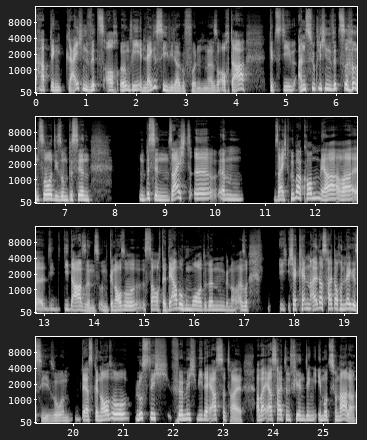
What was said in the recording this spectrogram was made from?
habe den gleichen Witz auch irgendwie in Legacy wiedergefunden. Also auch da gibt es die anzüglichen Witze und so, die so ein bisschen, ein bisschen seicht, äh, ähm, seicht rüberkommen, ja, aber äh, die, die da sind. Und genauso ist da auch der derbe Humor drin. Genau, also ich, ich erkenne all das halt auch in Legacy. So, und der ist genauso lustig für mich wie der erste Teil. Aber er ist halt in vielen Dingen emotionaler.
